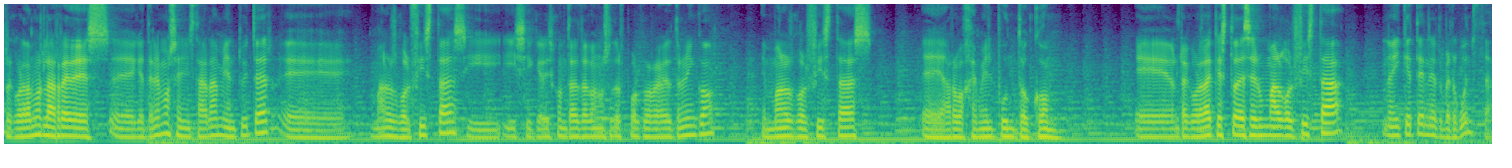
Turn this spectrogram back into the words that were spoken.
Recordamos las redes eh, que tenemos en Instagram y en Twitter, eh, Malos Golfistas, y, y si queréis contactar con nosotros por correo electrónico, en malosgolfistas.gmail.com. Eh, recordad que esto de ser un mal golfista no hay que tener vergüenza.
